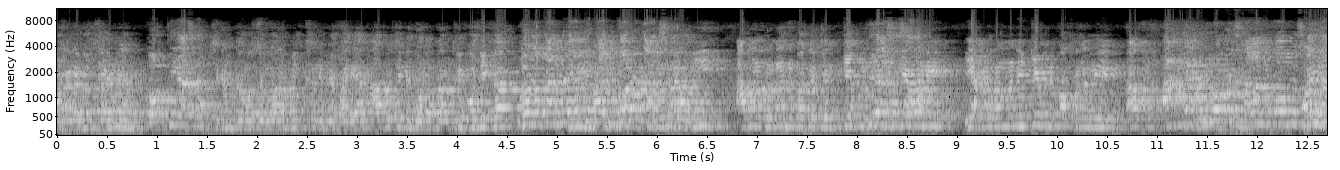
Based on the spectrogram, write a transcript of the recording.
অনারেবল চেয়ারম্যান ও ঠিক আছে সেখানকার বসে বড় বিক্ষানের ব্যাপারে আরও তিনি গণতান্ত্রিক অধিকার। গণতান্ত্রিক তিনি অধিকার, মানি গণতান্ত্রিক তিনি দাবি আমার প্রধান বলেছেন কেবল ঠিক আছে, কে স্যার। মানে কেবল কখনো আমি আজকে কোনো সালাম কম সাইয়া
